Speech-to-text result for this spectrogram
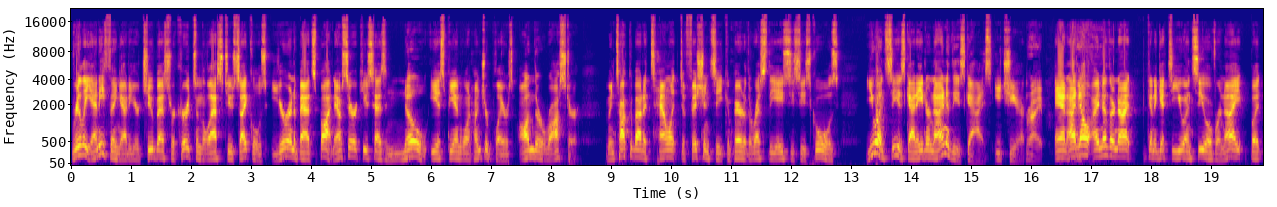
really anything out of your two best recruits in the last two cycles, you're in a bad spot. Now Syracuse has no ESPN 100 players on their roster. I mean, talk about a talent deficiency compared to the rest of the ACC schools. UNC has got eight or nine of these guys each year. Right. And I know I know they're not going to get to UNC overnight, but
